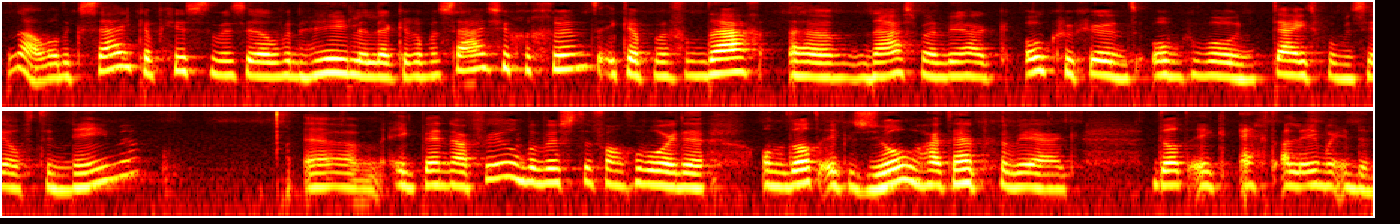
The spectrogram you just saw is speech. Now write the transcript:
nou, wat ik zei, ik heb gisteren mezelf een hele lekkere massage gegund. Ik heb me vandaag um, naast mijn werk ook gegund om gewoon tijd voor mezelf te nemen. Um, ik ben daar veel bewuster van geworden, omdat ik zo hard heb gewerkt dat ik echt alleen maar in de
